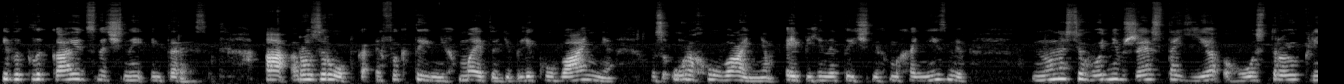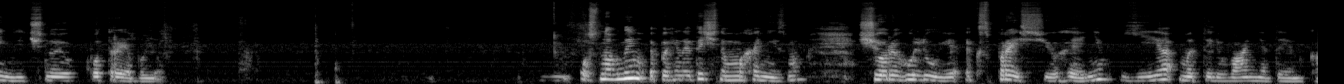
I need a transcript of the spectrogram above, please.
і викликають значний інтерес. А розробка ефективних методів лікування з урахуванням епігенетичних механізмів ну, на сьогодні вже стає гострою клінічною потребою. Основним епігенетичним механізмом, що регулює експресію генів, є метилювання ДНК.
